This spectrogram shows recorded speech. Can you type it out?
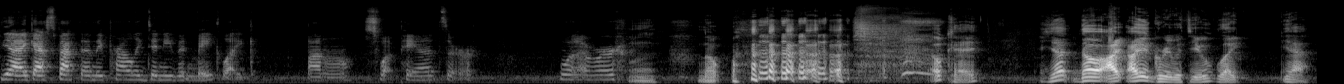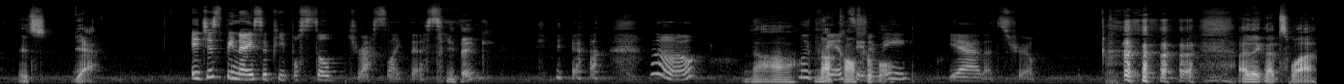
Yeah, I guess back then they probably didn't even make like I don't know, sweatpants or whatever. Mm. Nope. okay. Yeah, no, I, I agree with you. Like, yeah, it's, yeah. It'd just be nice if people still dress like this. You think? yeah. I don't know. Nah, Look not fancy comfortable. to me. Yeah, that's true. I think that's why.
